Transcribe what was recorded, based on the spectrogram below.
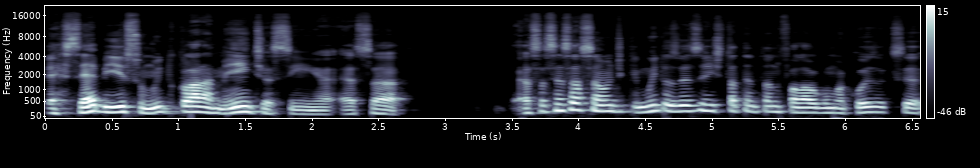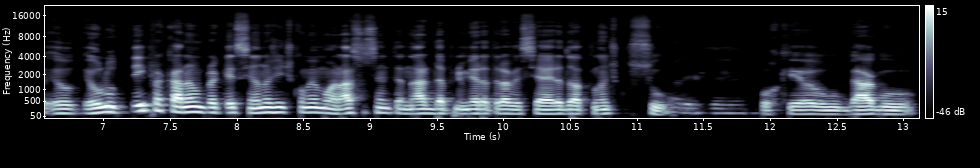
percebe isso muito claramente, assim, essa essa sensação de que muitas vezes a gente está tentando falar alguma coisa que você, eu, eu lutei pra caramba para que esse ano a gente comemorasse o centenário da primeira travessia aérea do Atlântico Sul. Porque o Gago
